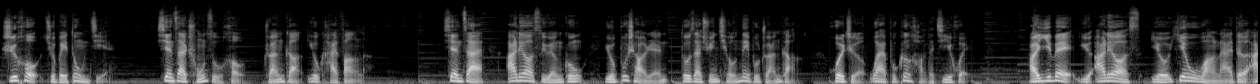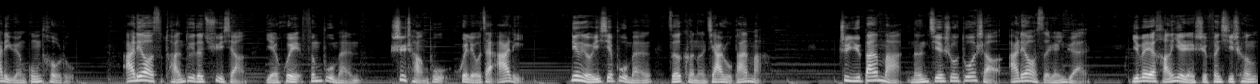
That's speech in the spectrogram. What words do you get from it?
之后就被冻结，现在重组后转岗又开放了。现在阿里奥斯员工有不少人都在寻求内部转岗或者外部更好的机会，而一位与阿里奥斯有业务往来的阿里员工透露。阿里奥斯团队的去向也会分部门，市场部会留在阿里，另有一些部门则可能加入斑马。至于斑马能接收多少阿里奥斯人员，一位行业人士分析称，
